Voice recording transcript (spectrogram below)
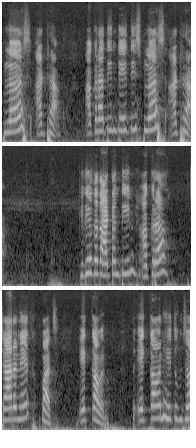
प्लस अठरा. अकरा तीन तेहतीस प्लस अठरा. किती होतात? आठ आणि तीन अकरा चार आणि एक पाच. एक्कावन्न तर एक्कावन्न हे तुमचं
